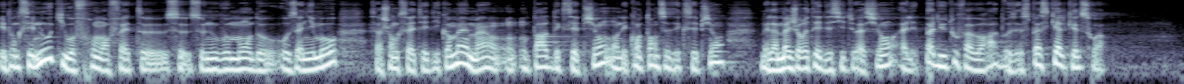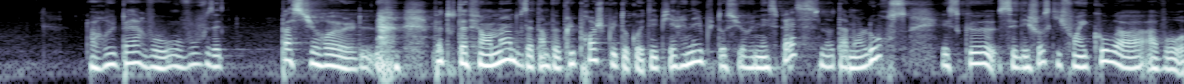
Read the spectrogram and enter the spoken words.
Et donc c'est nous qui offrons en fait euh, ce, nouveau monde aux, animaux, sachant que ça a été dit quand même. Hein. on, parle d'exceptions, on est content de ces exceptions, mais la majorité des situations, elle n'est pas du tout favorable aux espèces, quelles qu'elles soient. Alors Rupert, vous, vous, vous êtes pas euh, pas tout à fait en Inde, vous êtes un peu plus proche, plutôt côté Pyrénées, plutôt sur une espèce, notamment l'ours. Est-ce que c'est des choses qui font écho à, vos,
